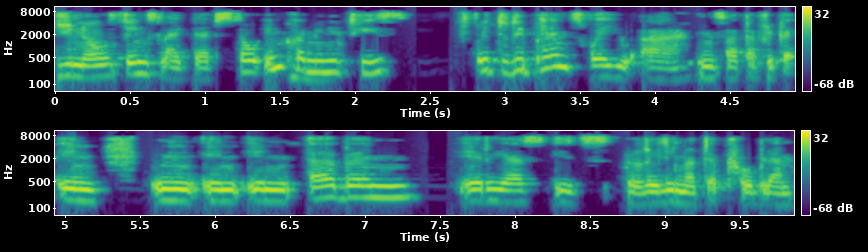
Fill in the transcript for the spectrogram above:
you know, things like that. So in communities, it depends where you are in South Africa. In in in, in urban areas, it's really not a problem.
